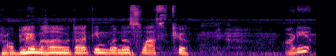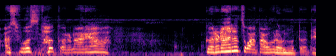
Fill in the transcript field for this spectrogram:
प्रॉब्लेम हा होता की मनस्वास्थ्य. आणि अस्वस्थ करणाऱ्या करणारच वातावरण होतं ते.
